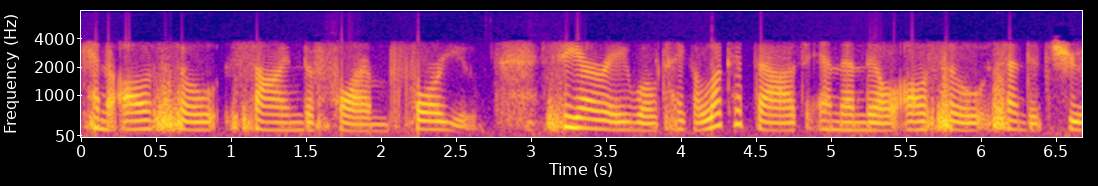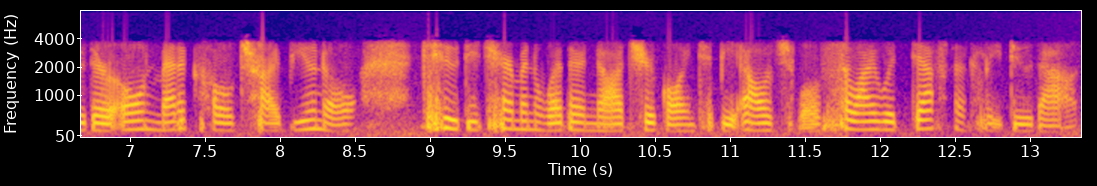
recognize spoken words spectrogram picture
can also sign the form for you. CRA will take a look at that and then they'll also send it through their own medical tribunal to determine whether or not you're going to be eligible. So I would definitely do that.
